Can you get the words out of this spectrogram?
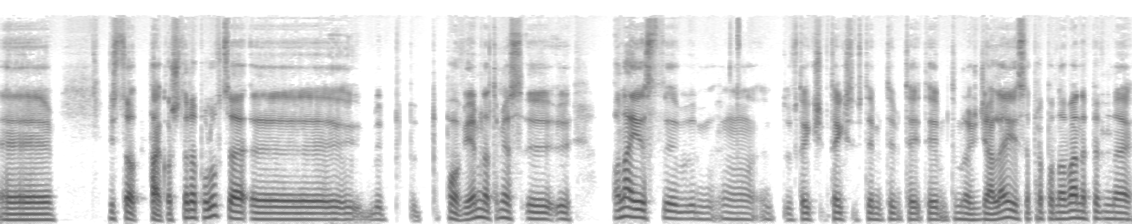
E, Wiesz co, tak, o czteropolówce p- powiem, natomiast e, ona jest mm, w, tej, w, tej, w tym, tym, tym, tym rozdziale jest zaproponowane pewne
